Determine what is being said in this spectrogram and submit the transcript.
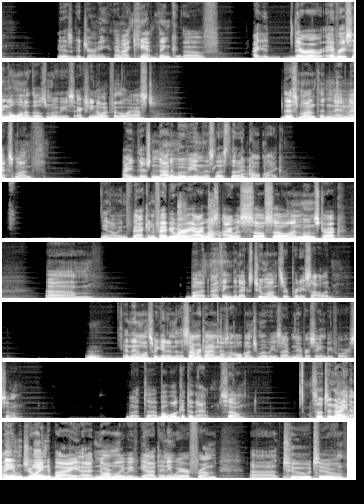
It is a good journey. And i can't think of i there are every single one of those movies. Actually you know what? For the last this month and, and next month i there's not a movie in this list that i don't like you know in back in february i was i was so so on moonstruck um but i think the next two months are pretty solid Mm. and then once we get into the summertime there's a whole bunch of movies i've never seen before so but uh, but we'll get to that. So so tonight I am joined by uh, normally we've got anywhere from uh, two to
